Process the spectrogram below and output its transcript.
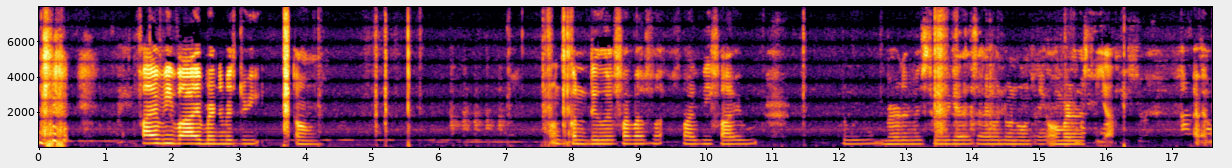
Five v five murder mystery. Um, I'm gonna do it five v five. Five v five. Murder mystery, I guess. I know what I'm saying. Oh, murder mystery, yeah. Um,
